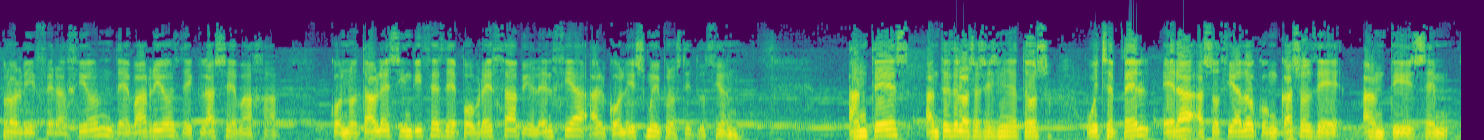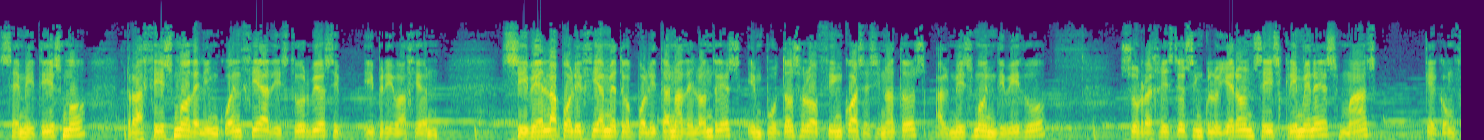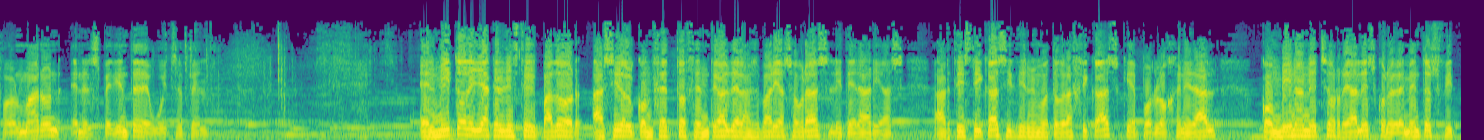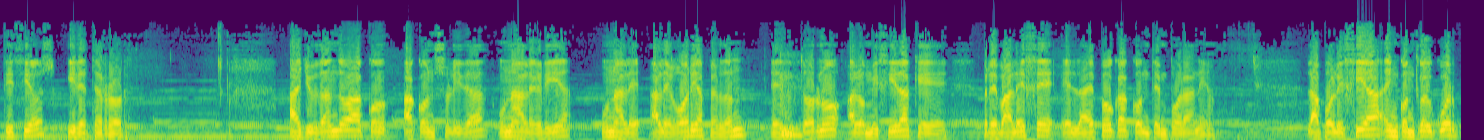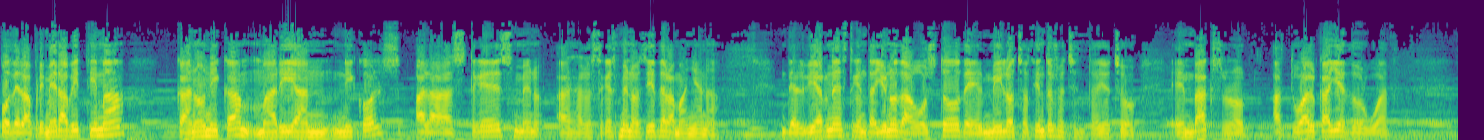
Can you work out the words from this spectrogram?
proliferación de barrios de clase baja, con notables índices de pobreza, violencia, alcoholismo y prostitución. Antes, antes de los asesinatos, Whitechapel era asociado con casos de antisemitismo, racismo, delincuencia, disturbios y, privación. Si bien la Policía Metropolitana de Londres imputó solo cinco asesinatos al mismo individuo, sus registros incluyeron seis crímenes más que conformaron el expediente de Whitechapel. El mito de Jack el Destripador ha sido el concepto central de las varias obras literarias, artísticas y cinematográficas que por lo general combinan hechos reales con elementos ficticios y de terror, ayudando a, a consolidar una alegría, una alegoria, perdón, en torno al homicida que prevalece en la época contemporánea. La policía encontró el cuerpo de la primera víctima canónica, Marian Nichols, a las 3 menos, a las 3 menos 10 de la mañana del viernes 31 de agosto de 1888 en Bax Road, actual calle Durward.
